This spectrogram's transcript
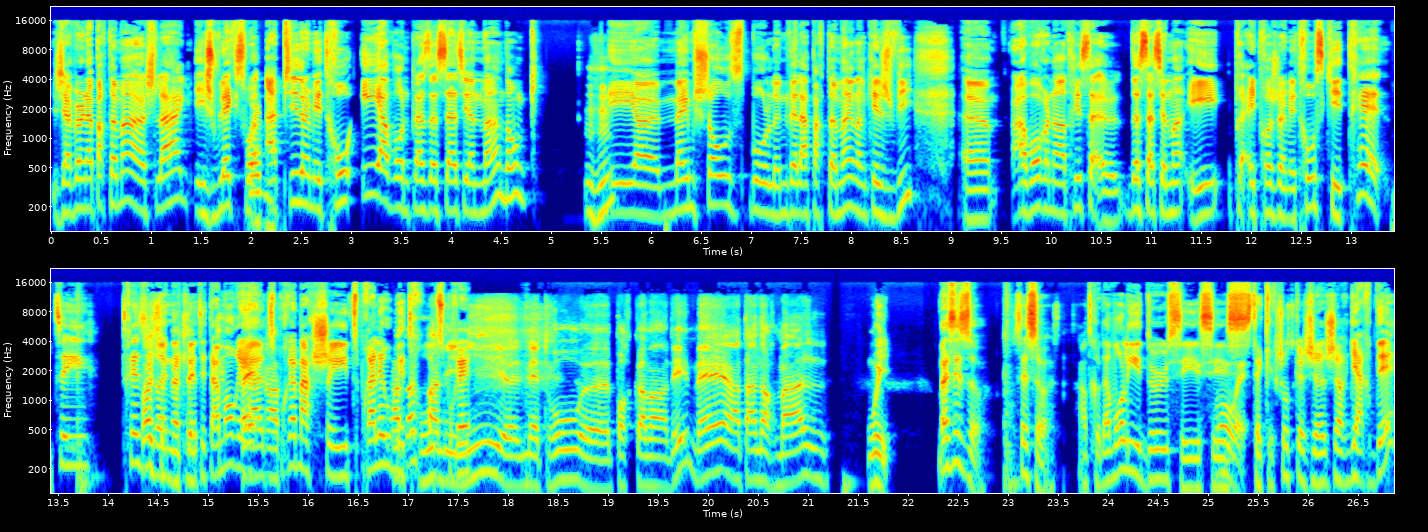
j'avais un appartement à Schlag et je voulais qu'il soit Oui. à pied d'un métro et avoir une place de stationnement. Donc, Mhm. et euh, même chose pour le nouvel appartement dans lequel je vis. Euh, avoir une entrée euh, de stationnement et être proche d'un métro, ce qui est très, tu sais, très Ouais, ironique. là. pratique. T'es à Montréal, Ben, en- tu pourrais marcher, tu pourrais aller au En temps de métro, tu pourrais... pandémie, euh, le métro, pas recommandé, mais en temps normal, oui. Ben c'est ça, c'est ça. En tout cas, d'avoir les deux, c'est, c'est, Ouais, ouais. c'était quelque chose que je, je regardais.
